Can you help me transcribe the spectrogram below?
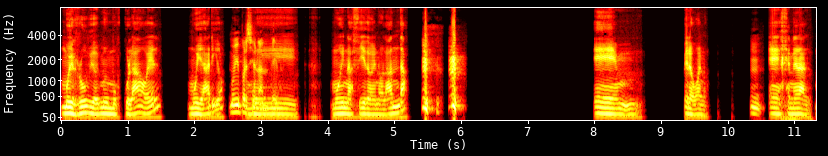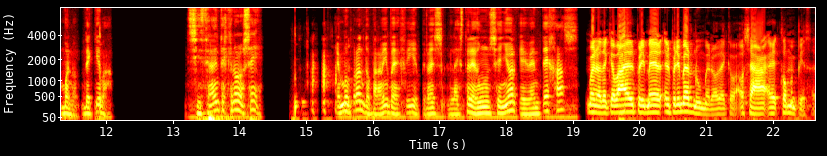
muy rubio y muy musculado él, muy ario, Muy impresionante. muy, muy nacido en Holanda. Em, pero bueno, Mm. en general, bueno, ¿de qué va? Sinceramente es que no lo sé. Es muy pronto para mí para decidir, pero es la historia de un señor que vive en Texas. Bueno, ¿de qué va el primer, el primer número? ¿De qué va? O sea, eh, ¿cómo empieza?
